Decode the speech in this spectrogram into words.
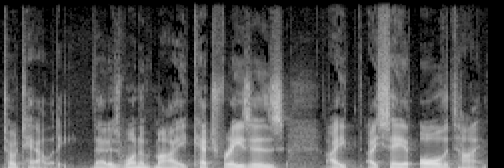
totality. That is one of my catchphrases. I, I say it all the time.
